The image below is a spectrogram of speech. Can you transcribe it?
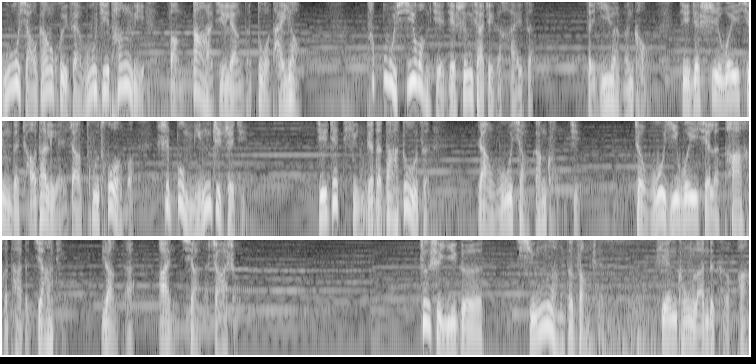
吴小刚会在乌鸡汤里放大剂量的堕胎药，她不希望姐姐生下这个孩子。在医院门口，姐姐示威性的朝他脸上吐唾沫，是不明智之举。姐姐挺着的大肚子，让吴小刚恐惧，这无疑威胁了他和他的家庭，让他按下了杀手。这是一个晴朗的早晨。天空蓝得可怕，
